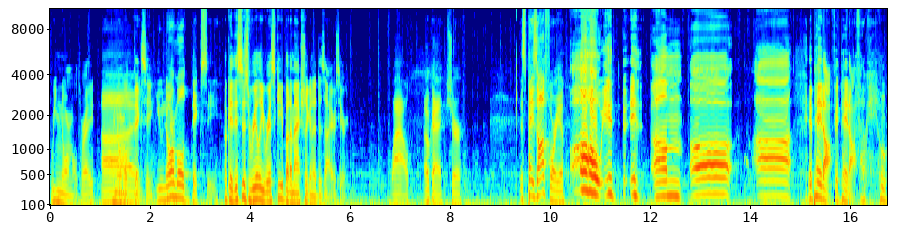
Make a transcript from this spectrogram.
We normaled, right? Uh, we normaled Bixi. You normaled Bixi. Okay, this is really risky, but I'm actually gonna desires here. Wow. Okay, sure. This pays off for you. Oh, it it um uh uh it paid off. It paid off. Okay. Whew.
